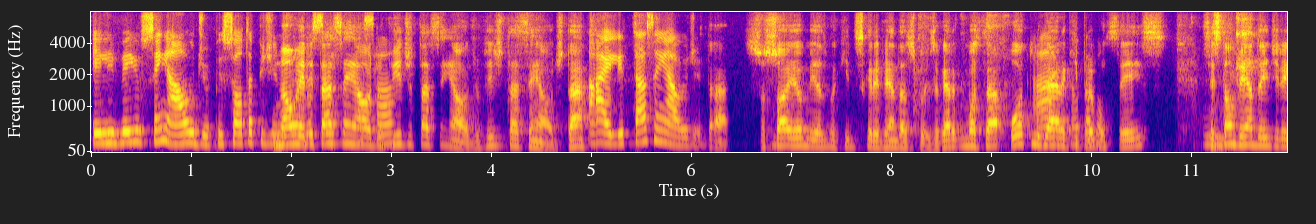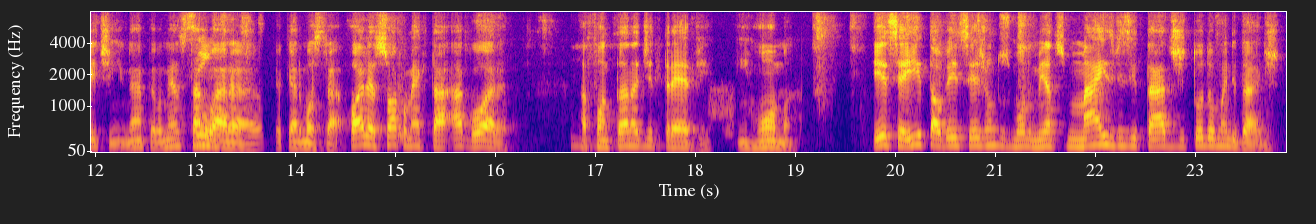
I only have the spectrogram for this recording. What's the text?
ele veio sem áudio. O pessoal tá pedindo. Não, ele está sem passar. áudio. O vídeo está sem áudio. O vídeo está sem áudio, tá? Ah, ele está sem áudio. Tá. Sou só eu mesmo aqui descrevendo as coisas. Eu quero mostrar outro ah, lugar então aqui tá para vocês. Vocês hum. estão vendo aí direitinho, né? Pelo menos está no ar a, eu quero mostrar. Olha só como é que está agora a Fontana de Trevi, em Roma. Esse aí talvez seja um dos monumentos mais visitados de toda a humanidade.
